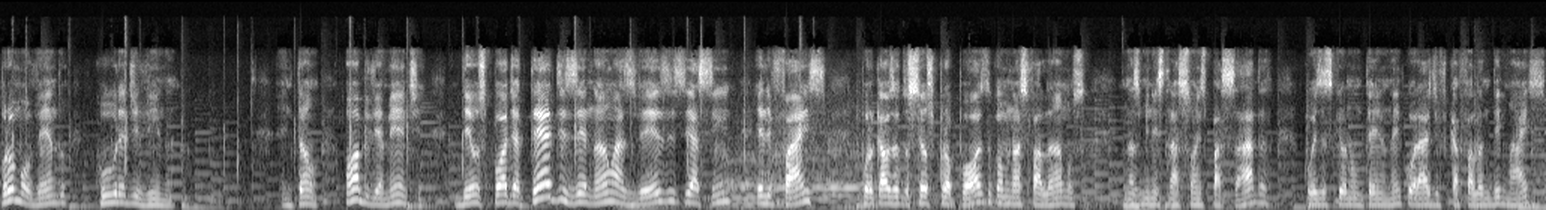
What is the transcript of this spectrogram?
promovendo cura divina. Então, obviamente, Deus pode até dizer não às vezes, e assim ele faz por causa dos seus propósitos, como nós falamos nas ministrações passadas, coisas que eu não tenho nem coragem de ficar falando demais,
